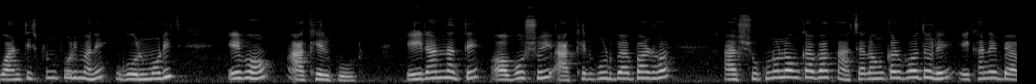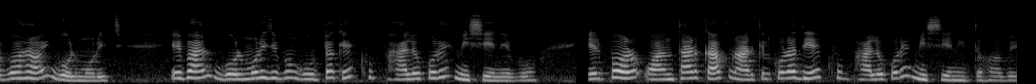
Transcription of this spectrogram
ওয়ান টিস্পুন পরিমাণে গোলমরিচ এবং আখের গুড়। এই রান্নাতে অবশ্যই আখের গুড় ব্যবহার হয় আর শুকনো লঙ্কা বা কাঁচা লঙ্কার বদলে এখানে ব্যবহার হয় গোলমরিচ। এবার গোলমরিচ এবং গুড়টাকে খুব ভালো করে মিশিয়ে নেব। এরপর ওয়ান থার্ড কাপ নারকেল কোড়া দিয়ে খুব ভালো করে মিশিয়ে নিতে হবে।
